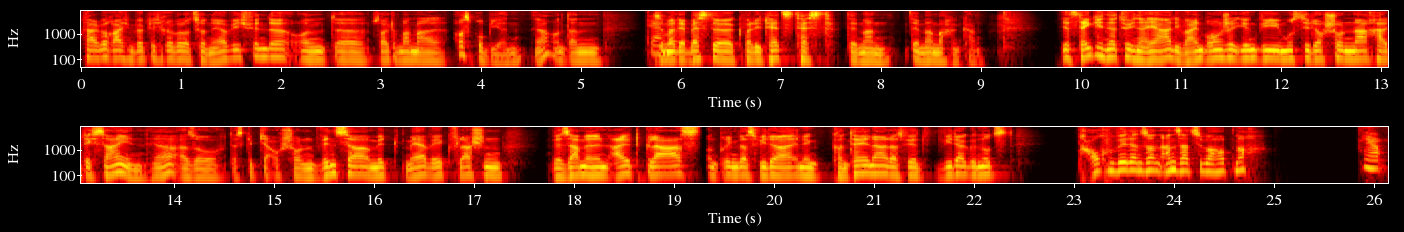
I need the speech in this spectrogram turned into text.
Teilbereichen wirklich revolutionär, wie ich finde, und äh, sollte man mal ausprobieren. Ja? Und dann Gerne. ist immer der beste Qualitätstest, den man, den man machen kann. Jetzt denke ich natürlich, na ja, die Weinbranche irgendwie muss die doch schon nachhaltig sein. Ja, also das gibt ja auch schon Winzer mit Mehrwegflaschen wir sammeln Altglas und bringen das wieder in den Container, das wird wieder genutzt. Brauchen wir denn so einen Ansatz überhaupt noch? Ja.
